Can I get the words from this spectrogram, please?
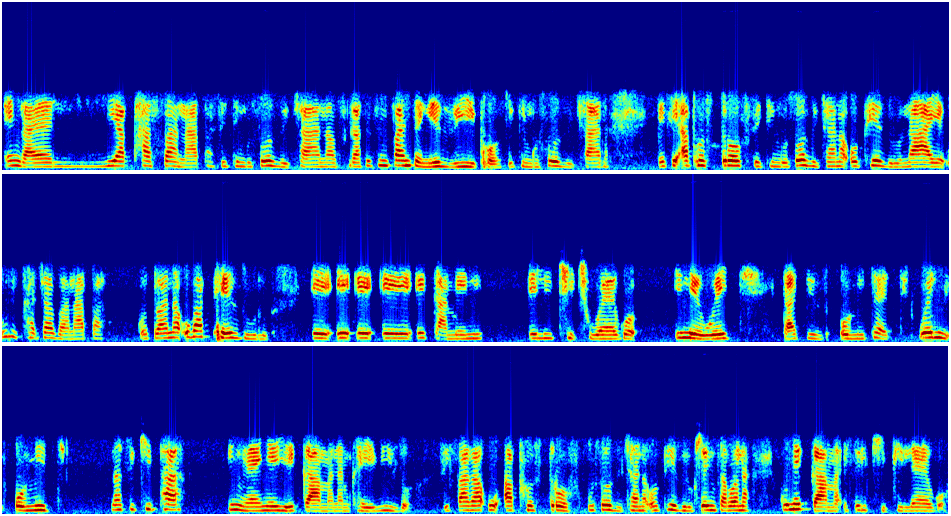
engaliyaphasana apha sithi ngusozitshana singase simfanise ngezipho sithi ngusozitshana. Bese apostrophe sithi ngusozitshana ophezulu naye ulichachazana apha kodwana uba phezulu e- e- e- e- egameni elikhitshiweko in a word that is omitted. When we omit nasikhipha ingcenye yegama namkha yebizo sifaka u-apostrophe usozitshana ophezulu kutshengisa bona kunegama esilikhipileko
